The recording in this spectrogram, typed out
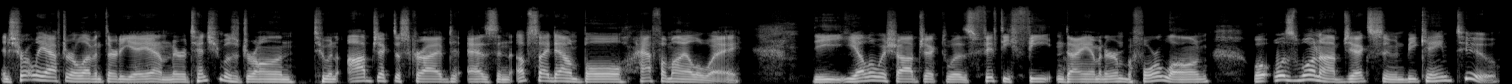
and shortly after 11:30 a.m. their attention was drawn to an object described as an upside down bowl half a mile away the yellowish object was 50 feet in diameter, and before long, what was one object soon became two.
